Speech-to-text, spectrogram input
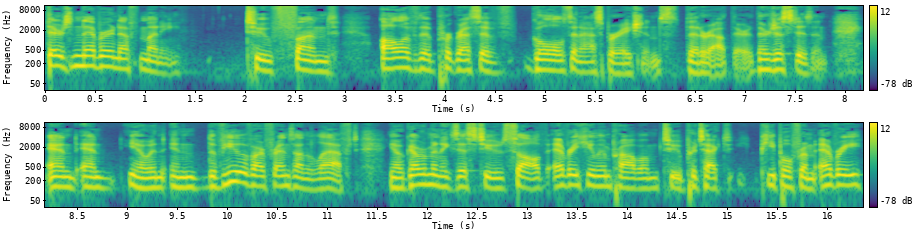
there's never enough money to fund all of the progressive goals and aspirations that are out there. There just isn't. And and you know, in, in the view of our friends on the left, you know, government exists to solve every human problem, to protect people from every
